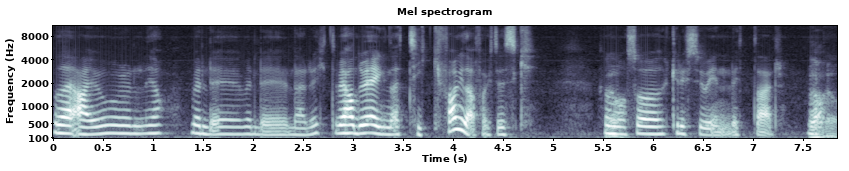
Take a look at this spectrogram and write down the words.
og det er jo ja, veldig, veldig lærerikt. Vi hadde jo egne etikkfag da, faktisk. Som Ja. også krysser jo inn litt der. Ja. Ja.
